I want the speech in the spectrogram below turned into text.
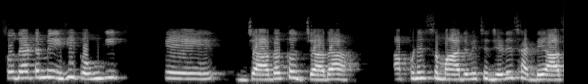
ਸੋ ਦੈਟ ਮੈਂ ਇਹੀ ਕਹੂੰਗੀ ਕਿ ਜ਼ਿਆਦਾ ਤੋਂ ਜ਼ਿਆਦਾ ਆਪਣੇ ਸਮਾਜ ਵਿੱਚ ਜਿਹੜੇ ਸਾਡੇ ਆਸ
